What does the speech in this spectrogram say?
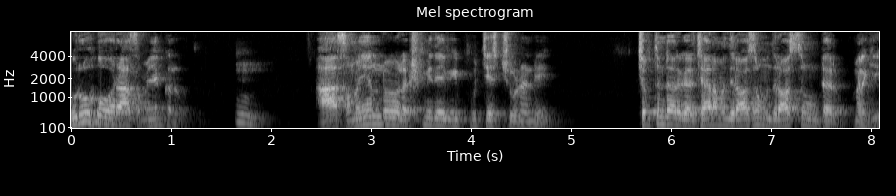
గురుహోరా సమయం కలుగుతుంది. ఆ సమయంలో లక్ష్మీదేవికి పూజ చేసి చూడండి. చెప్తుంటారు కదా చాలా మంది రాసిన ముందు రాస్తూ ఉంటారు మనకి.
